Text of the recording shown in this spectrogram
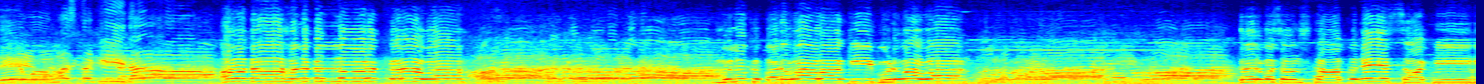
देव मस्तकी धरावा अवघा हलकल्लोळ करावा. मुलुक बडवावा की बुडवावा. धर्म संस्थापनेसाठी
